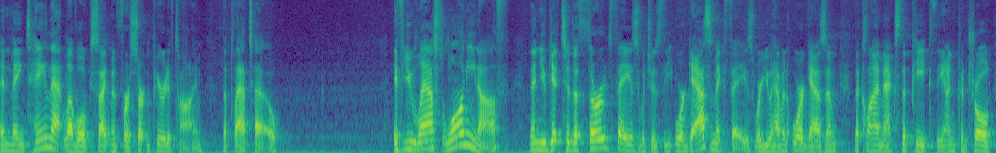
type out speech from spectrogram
and maintain that level of excitement for a certain period of time, the plateau. If you last long enough, then you get to the third phase, which is the orgasmic phase, where you have an orgasm, the climax, the peak, the uncontrolled,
